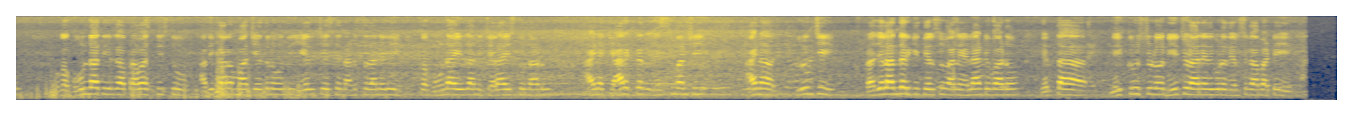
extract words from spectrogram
ఒక గూండా తీరుగా ప్రవర్తిస్తూ అధికారం మా చేతిలో ఉంది. ఏది చేస్తే నడుస్తుంది అనేది ఒక గూండాయిజాన్ని చెలాయిస్తున్నాడు. ఆయన క్యారెక్టర్ లెస్ మనిషి. ఆయన గురించి ప్రజలందరికీ తెలుసు. ఆయన ఎలాంటి వాడో ఎంత నికృష్టుడో నీచుడో అనేది కూడా తెలుసు కాబట్టి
